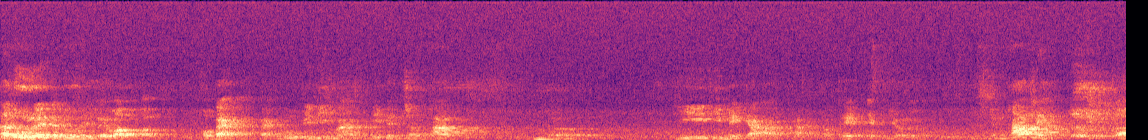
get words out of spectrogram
ถ้าดูเลยจะดูเห็นเลยว่าแบบเขาแบ่งแบ่งรูปได้ดีมากอันนี้เป็นช่างภาพเอ่อที่ที่อเมริกาถ่ายประเทศอย่างเดียวเลยอย่างภาพเนี่ยพอ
